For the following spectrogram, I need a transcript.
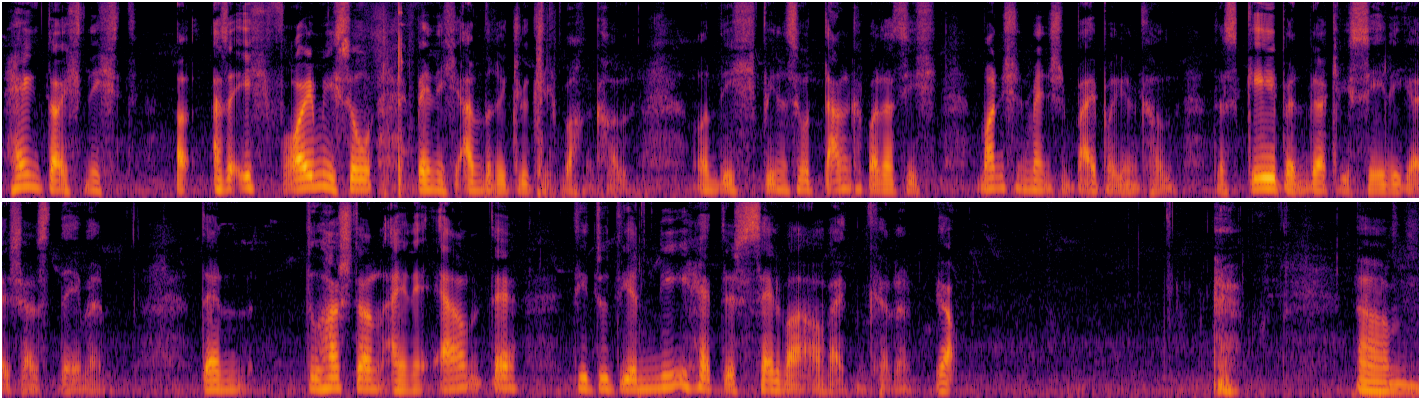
hängt euch nicht. Also ich freue mich so, wenn ich andere glücklich machen kann. Und ich bin so dankbar, dass ich manchen Menschen beibringen kann, dass Geben wirklich seliger ist als Nehmen. Denn du hast dann eine Ernte, die du dir nie hättest selber arbeiten können. Ja. Ähm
